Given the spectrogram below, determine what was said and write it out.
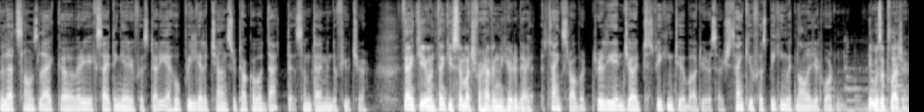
Well, that sounds like a very exciting area for study. I hope we'll get a chance to talk about that sometime in the future. Thank you, and thank you so much for having me here today. Uh, thanks, Robert. Really enjoyed speaking to you about your research. Thank you for speaking with Knowledge at Wharton. It was a pleasure.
